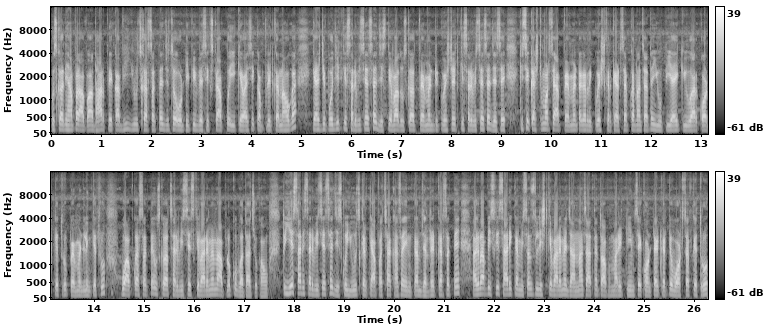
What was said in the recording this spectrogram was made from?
उसके बाद यहाँ पर आप आधार पे का भी यूज़ कर सकते हैं जिससे ओ बेसिक्स पे आपको ई के कंप्लीट करना होगा। कैश डिपॉजिट की सर्विसेज़ है, जिसके बाद उसके बाद पेमेंट रिक्वेस्टेड की सर्विसेज़ है, जैसे किसी कस्टमर से आप पेमेंट अगर रिक्वेस्ट करके एक्सेप्ट करना चाहते हैं यू पी कोड के थ्रू पेमेंट लिंक के थ्रू वो आप कर सकते हैं। उसके बाद सर्विसेज़ के बारे में मैं आप लोग को बता चुका हूँ। तो ये सारी सर्विसेज़ है, जिसको यूज़ करके आप अच्छा खासा इनकम जनरेट कर सकते हैं। अगर आप इसकी सारी कमीशन लिस्ट के बारे में जानना चाहते हैं तो आप हमारी टीम से कॉन्टैक्ट करके व्हाट्सएप के थ्रू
